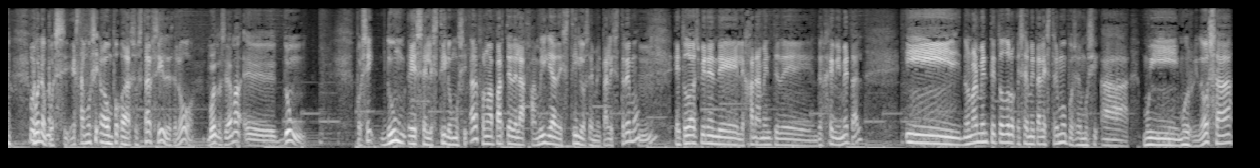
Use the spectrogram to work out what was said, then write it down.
bueno, pues esta música va un poco a asustar, sí, desde luego. Bueno, se llama eh, Doom. Pues sí, Doom es el estilo musical, forma parte de la familia de estilos de metal extremo. Mm. Eh, todos vienen de lejanamente del heavy metal. Y normalmente todo ese metal extremo pues es música muy, muy ruidosa,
